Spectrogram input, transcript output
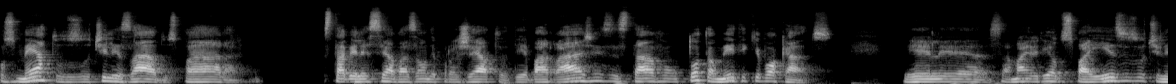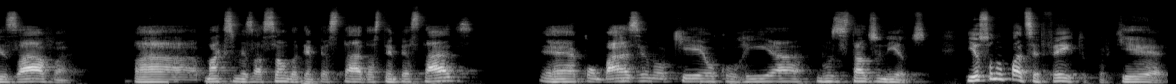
os métodos utilizados para estabelecer a vazão de projeto de barragens estavam totalmente equivocados. Eles, a maioria dos países utilizava a maximização da tempestade, das tempestades é, com base no que ocorria nos Estados Unidos. E isso não pode ser feito, porque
